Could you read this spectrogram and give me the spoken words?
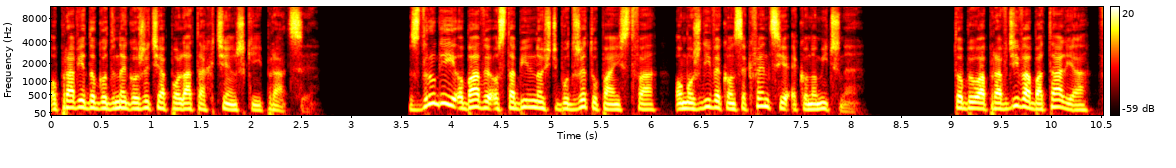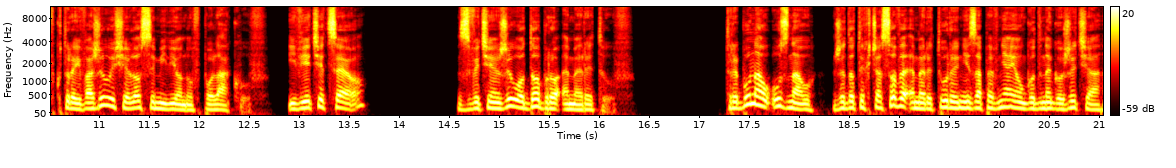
o prawie do godnego życia po latach ciężkiej pracy. Z drugiej obawy o stabilność budżetu państwa, o możliwe konsekwencje ekonomiczne. To była prawdziwa batalia, w której ważyły się losy milionów Polaków. I wiecie co? Zwyciężyło dobro emerytów. Trybunał uznał, że dotychczasowe emerytury nie zapewniają godnego życia,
